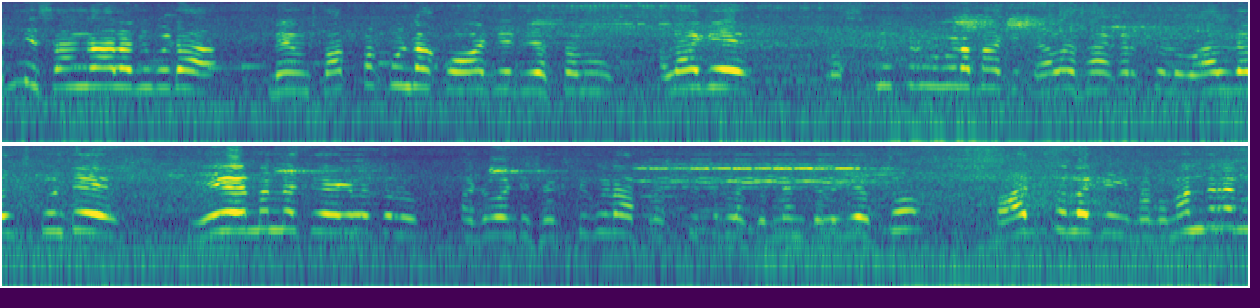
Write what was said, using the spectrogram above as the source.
అన్ని సంఘాలను కూడా మేము తప్పకుండా కోఆర్డినేట్ చేస్తాము. అలాగే ప్రశ్నితులు కూడా మాకు చాలా సహకరిస్తారు. వాళ్ళు తలుచుకుంటే ఏమన్నా చేయగలుగుతారు. అటువంటి శక్తి కూడా ప్రశ్నితులకు ఉందని తెలియజేస్తూ బాధితులకి మనమందరం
